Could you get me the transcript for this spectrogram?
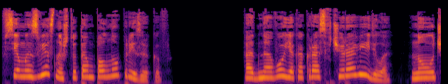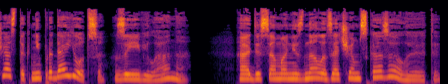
Всем известно, что там полно призраков. Одного я как раз вчера видела, но участок не продается», — заявила она. Ади сама не знала, зачем сказала это.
